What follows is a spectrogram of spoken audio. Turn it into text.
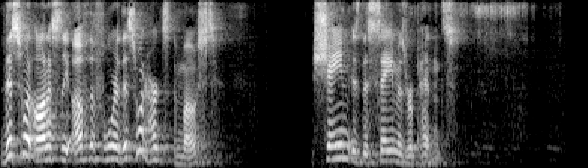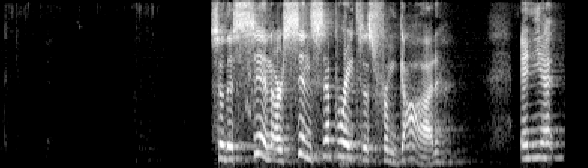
this one, honestly, of the four, this one hurts the most. Shame is the same as repentance. So, the sin, our sin separates us from God and yet,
